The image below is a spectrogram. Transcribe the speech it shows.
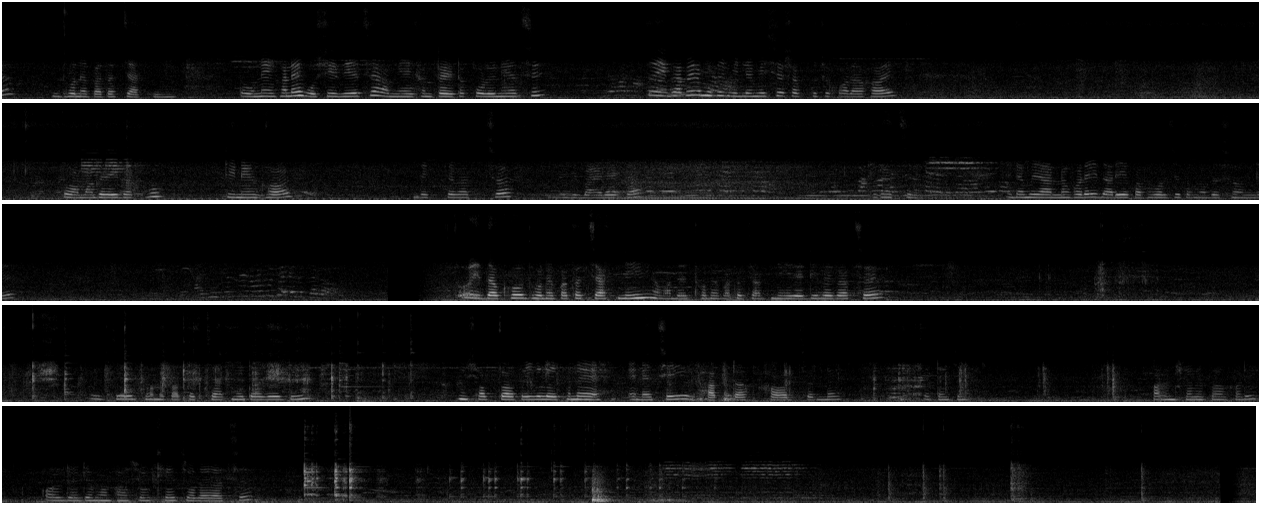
ধনে পাতার চাটনি। তো উনি এখানে বসিয়ে দিয়েছে, আমি এখানটা এটা করে নিয়েছি। তো এইভাবে আমাদের মিলেমিশে সব কিছু করা হয়। তো আমাদের এই দেখো, টিনের ঘর, দেখতে পাচ্ছ, এই যে বাইরেটা। ঠিক আছে। এটা আমি রান্নাঘরেই দাঁড়িয়ে কথা বলছি তোমাদের সঙ্গে। তো এই দেখো, ধনে পাতার চাটনি, আমাদের ধনে পাতার চাটনি রেডি হয়ে গেছে। যে ধনে পাতার চাটনিটা রেডি আমি সব তরকারিগুলো এখানে এনেছি ভাতটা খাওয়ার জন্য। এটা যে পালং শাকের তরকারি। অলরেডি আমার ভাসুর খেয়ে চলে গেছে।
